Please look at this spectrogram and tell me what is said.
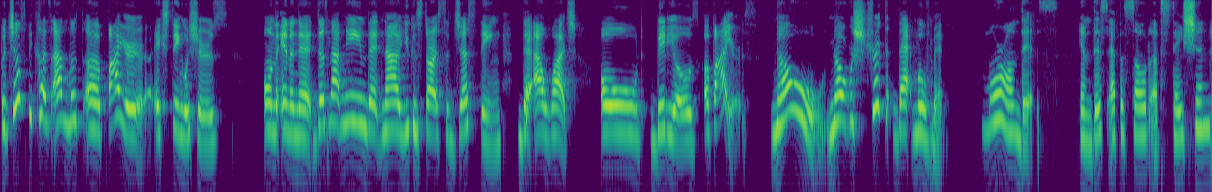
But just because I looked up fire extinguishers on the internet does not mean that now you can start suggesting that I watch old videos of fires. No, no, restrict that movement. More on this in this episode of Stationed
